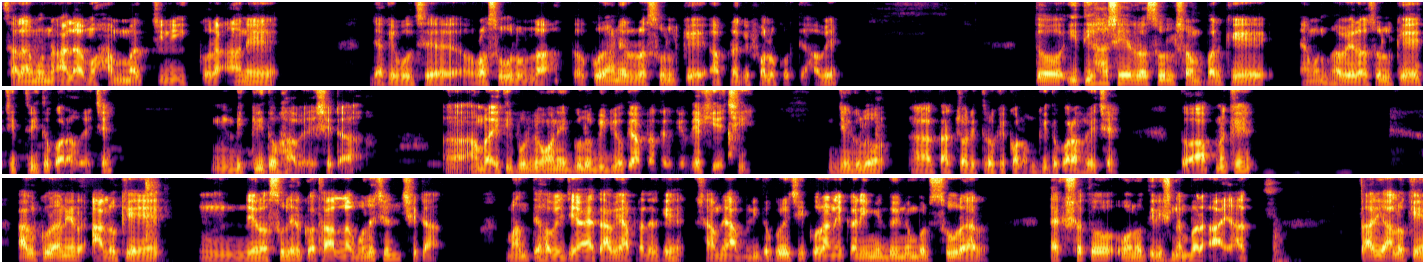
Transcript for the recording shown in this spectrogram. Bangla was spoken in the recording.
সালামুন আলা মোহাম্মদ, যিনি কোরআনে যাকে বলছে রসুল্লাহ তো কোরআনের রসুলকে আপনাকে ফলো করতে হবে। তো ইতিহাসের রসুল সম্পর্কে এমনভাবে রসুলকে চিত্রিত করা হয়েছে বিকৃতভাবে সেটা আমরা ইতিপূর্বে অনেকগুলো ভিডিওতে আপনাদেরকে দেখিয়েছি, যেগুলো তার চরিত্রকে কলঙ্কিত করা হয়েছে। তো আপনাকে আল কোরআনের আলোকে যে রসুলের কথা আল্লাহ বলেছেন সেটা মানতে হবে। যে আয়াত আমি আপনাদেরকে সামনে আবৃত করেছি, কোরআনে কারিমের দুই নম্বর সুর আর একশত উনত্রিশ নম্বর আয়াত। তারই আলোকে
